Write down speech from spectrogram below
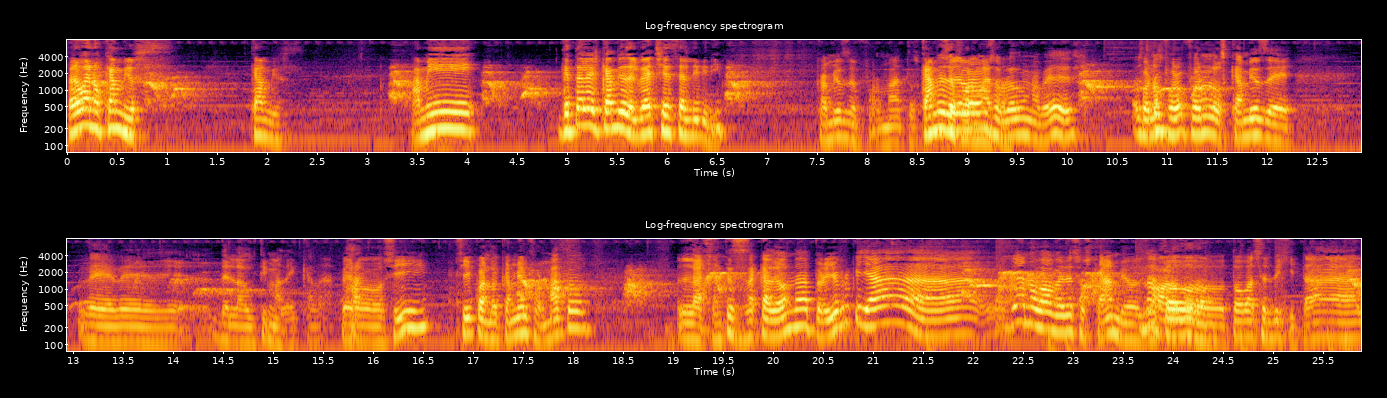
Pero bueno, cambios. Cambios. A mí... ¿Qué tal el cambio del VHS al DVD? Cambios de formatos. Cambios de ya lo habíamos formato. hablado una vez. Fueron, fueron, fueron los cambios de, de, de, de la última década. Pero sí, sí, cuando cambia el formato, la gente se saca de onda. Pero yo creo que ya, ya no va a haber esos cambios. Ya No, lo todo, todo va a ser digital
